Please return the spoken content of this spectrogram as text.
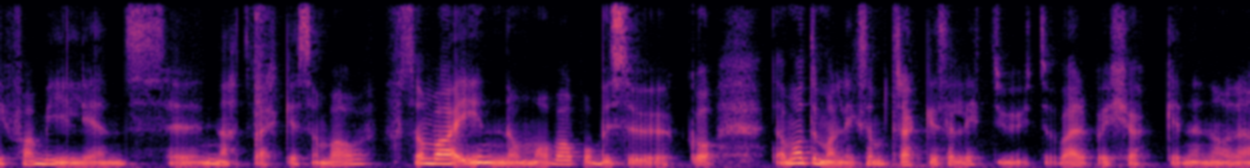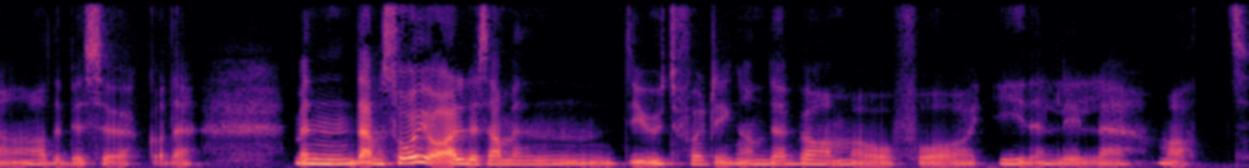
i familiens uh, nettverket som var, som var, innom og var på besøk. Og da måtte man liksom trekke seg litt ut og være på kjøkkenet når han hadde besøk. og det. Men de så jo alle sammen de utfordringene det var med å få i den lille mat.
